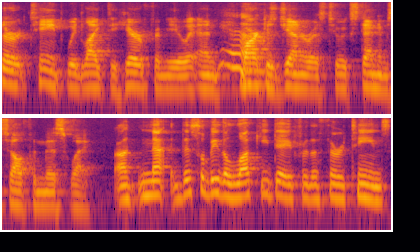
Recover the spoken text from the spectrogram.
13th, we'd like to hear from you. And yeah. Mark is generous to extend himself in this way. Uh, this will be the lucky day for the 13s.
